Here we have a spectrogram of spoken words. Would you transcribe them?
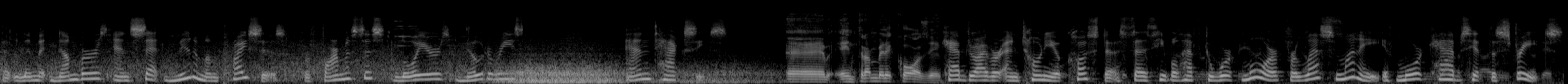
that limit numbers and set minimum prices for pharmacists, lawyers, notaries, and taxis. Eh, entrambe le cose. Cab driver Antonio Costa says he will have to work more for less money if more cabs hit the streets,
